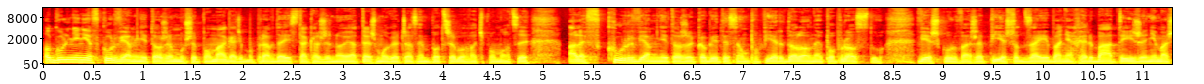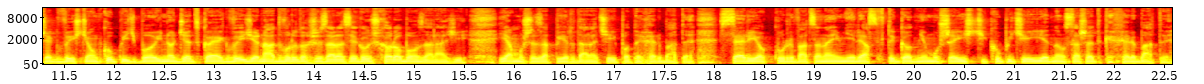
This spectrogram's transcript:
Ogólnie nie wkurwia mnie to, że muszę pomagać, bo prawda jest taka, że no ja też mogę czasem potrzebować pomocy, ale wkurwia mnie to, że kobiety są popierdolone, po prostu. Wiesz kurwa, że pijesz od zajebania herbaty i że nie masz jak wyjść kupić, bo ino dziecko jak wyjdzie na dwór, to się zaraz jakąś chorobą zarazi. Ja muszę zapierdalać jej po tę herbatę. Serio kurwa, co najmniej raz w tygodniu muszę iść i kupić jej jedną saszetkę herbaty.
